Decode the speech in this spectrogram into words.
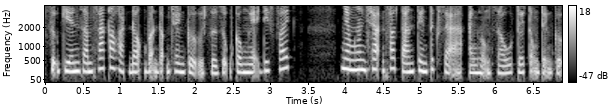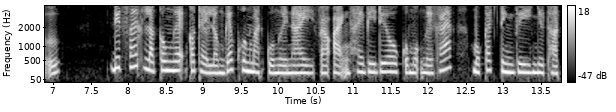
dự kiến giám sát các hoạt động vận động tranh cử sử dụng công nghệ deepfake, nhằm ngăn chặn phát tán tin tức giả ảnh hưởng xấu tới tổng tuyển cử. Deepfake là công nghệ có thể lồng ghép khuôn mặt của người này vào ảnh hay video của một người khác một cách tinh vi như thật.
